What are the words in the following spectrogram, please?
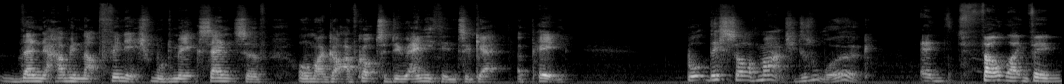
then having that finish would make sense of, oh my god, I've got to do anything to get a pin. But this sort of match, it doesn't work. It felt like they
